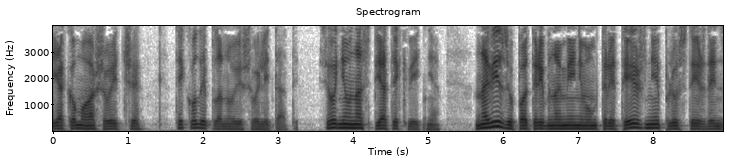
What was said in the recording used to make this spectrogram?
якомога швидше. Ти коли плануєш вилітати? Сьогодні у нас 5 квітня. На візу потрібно мінімум три тижні плюс тиждень за.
